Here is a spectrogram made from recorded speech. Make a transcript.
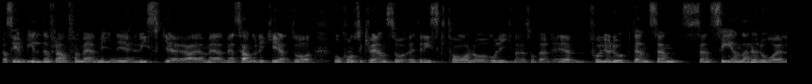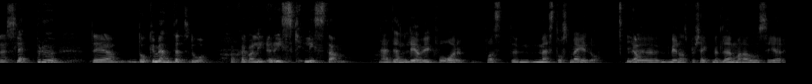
Jag ser bilden framför mig, minirisk eh, med, med sannolikhet och, och konsekvens och ett risktal och, och liknande. Sånt där. Eh, följer du upp den sen, sen senare då eller släpper du det dokumentet då? Själva risklistan? nej, den lever ju kvar fast mest hos mig då. Ja. Eh, Medan projektmedlemmarna de ser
